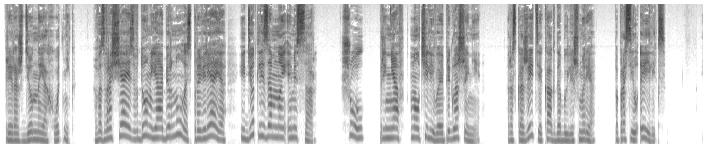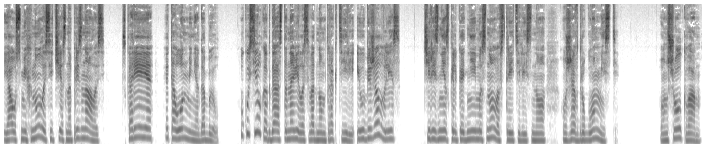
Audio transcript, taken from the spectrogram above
прирожденный охотник». Возвращаясь в дом, я обернулась, проверяя, идет ли за мной эмиссар. Шел, приняв молчаливое приглашение. «Расскажите, как добыли шмыря?» — попросил Эйликс. Я усмехнулась и честно призналась. Скорее, это он меня добыл. Укусил, когда остановилась в одном трактире, и убежал в лес. Через несколько дней мы снова встретились, но уже в другом месте. Он шел к вам,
